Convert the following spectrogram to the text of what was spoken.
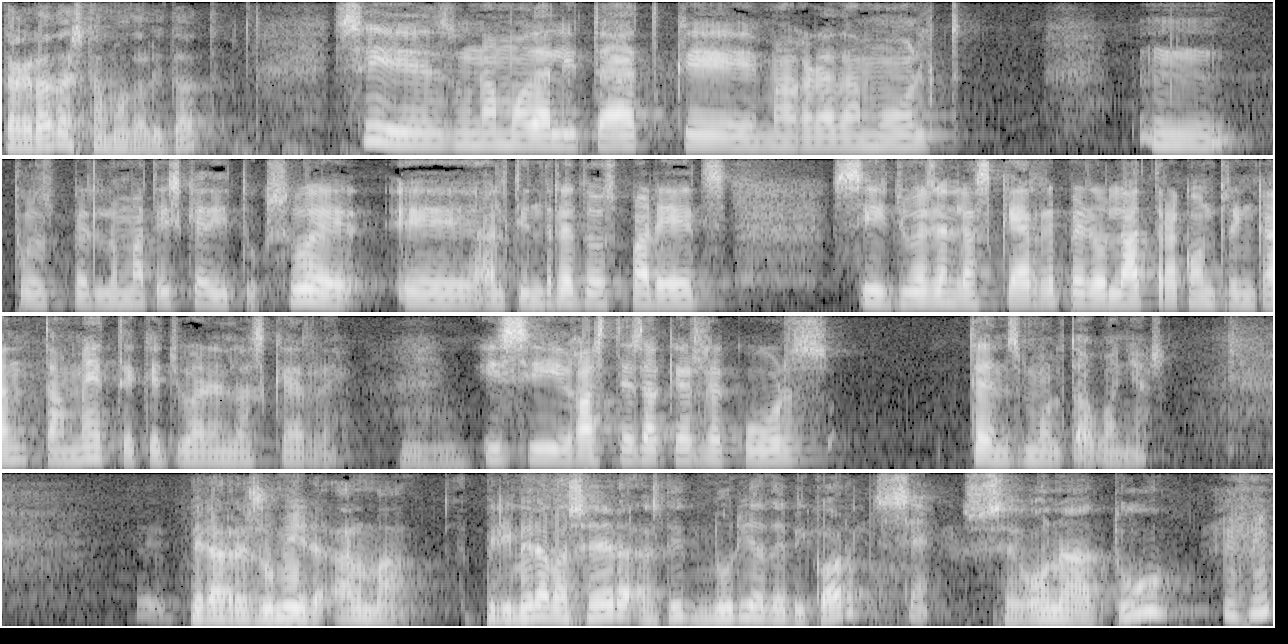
T'agrada aquesta modalitat? Sí, és una modalitat que m'agrada molt mm, pues, per lo mateix que ha dit Uxue. Eh, al tindre dos parets, sí, jugues en l'esquerra, però l'altre contrincant també té que jugar en l'esquerra. Uh mhm. -huh. I si gastes aquest recurs, tens molt a guanyar. Per a resumir, Alma, primera va ser, has dit, Núria de Bicorp? Sí. Segona, tu? Uh mhm. -huh.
